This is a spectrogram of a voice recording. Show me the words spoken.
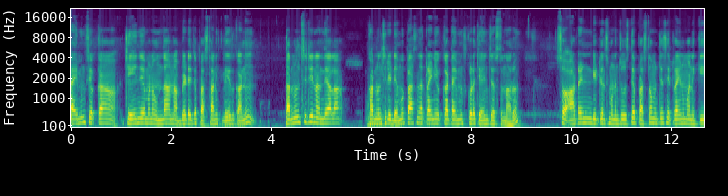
టైమింగ్స్ యొక్క చేంజ్ ఏమైనా ఉందా అన్న అప్డేట్ అయితే ప్రస్తుతానికి లేదు. కానీ Kurnool city Nandyal Kurnool city demo passenger train యొక్క టైమింగ్స్ కూడా చేంజ్ చేస్తున్నారు. సో ఆ ట్రైన్ డీటెయిల్స్ మనం చూస్తే ప్రస్తుతం వచ్చేసి ట్రైన్ మనకి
